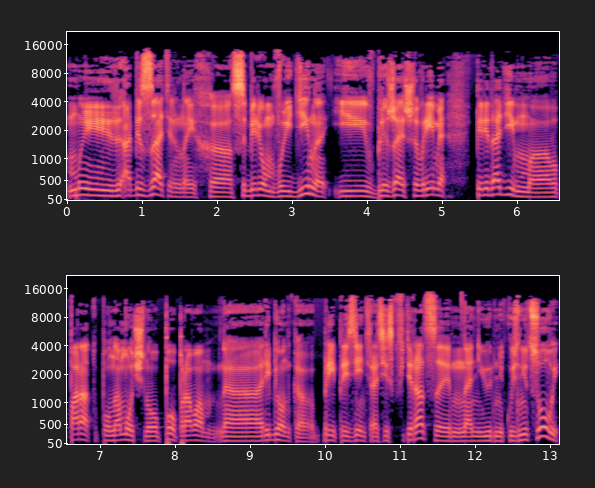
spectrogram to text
Мы обязательно их соберем воедино и в ближайшее время передадим в аппарат уполномоченного по правам ребенка при президенте Российской Федерации Анне Юрьевне Кузнецовой.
